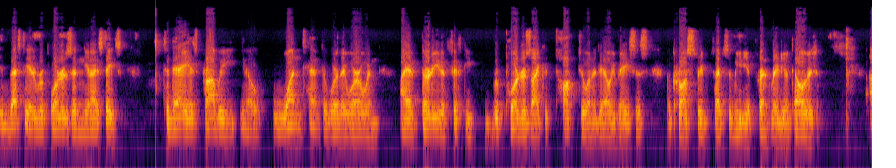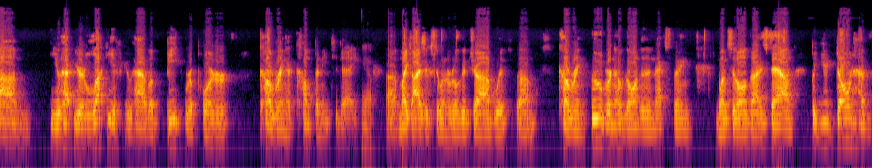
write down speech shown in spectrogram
investigative reporters in the United States today is probably you know one tenth of where they were when I had 30 to 50 reporters I could talk to on a daily basis across three types of media print, radio, television. Um, you have, you're lucky if you have a beat reporter covering a company today. Yeah. Uh, Mike Isaac's doing a real good job with um, covering Uber, and he'll go on to the next thing once it all dies down. But you don't have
